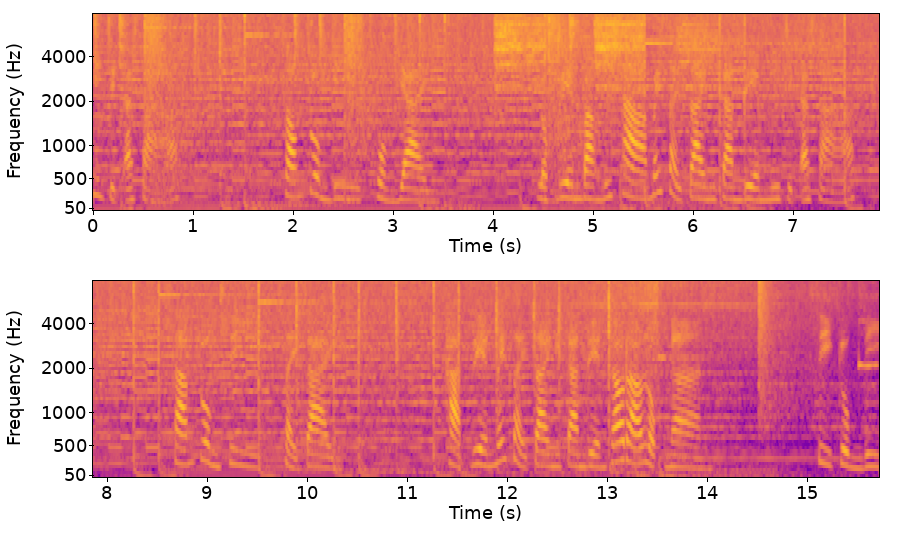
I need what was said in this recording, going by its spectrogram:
มีจิตอาสา 2 กลุ่ม B ห่วงใย หลบเรียนบางวิชาไม่ใส่ใจในการเรียนมีจิตอาสา 3 กลุ่ม C ใส่ใจ ขาดเรียนไม่ใส่ใจในการเรียนก้าวร้าวหลบงาน 4 กลุ่มดี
